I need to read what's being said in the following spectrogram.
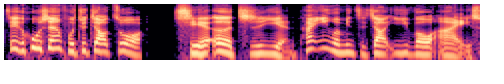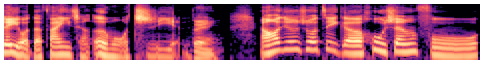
这个护身符就叫做邪恶之眼，它英文名字叫 Evil Eye，所以有的翻译成恶魔之眼。对，然后就是说，这个护身符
